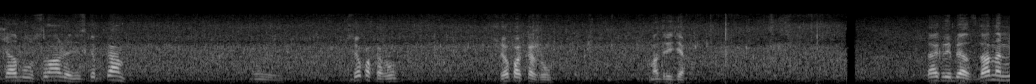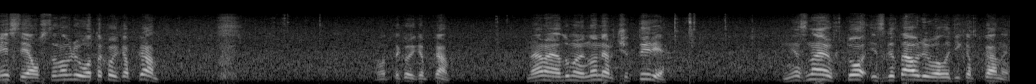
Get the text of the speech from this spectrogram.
Сейчас буду устанавливать здесь капкан. Все покажу. Все покажу. Смотрите. Так, ребят, в данном месте я установлю вот такой капкан. Вот такой капкан. Наверное, я думаю, номер 4. Не знаю, кто изготавливал эти капканы.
